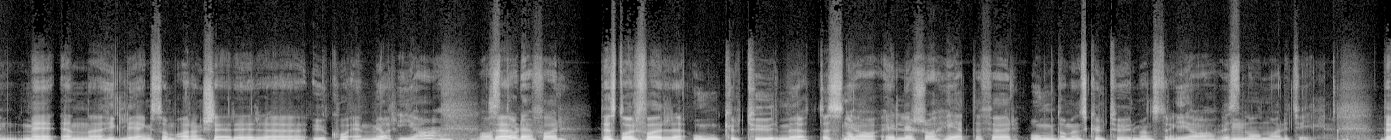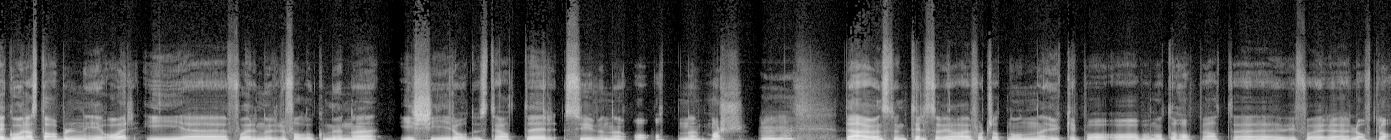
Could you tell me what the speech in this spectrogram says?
sånn, med en eh, hyggelig gjeng som arrangerer eh, UKM i år. Ja, hva Så jeg- står det for? Det står for eh, Ung kultur møtes nå. Ja, eller så het det før Ungdommens kulturmønstring. Ja, hvis Mm. noen var i tvil. Det går av stabelen i år i, eh, for Nordre Follo kommune i Ski rådhusteater 7. og 8. mars. Mm. Det er jo en stund til, så vi har fortsatt noen uker på å på en måte håpe at uh, vi får lov til å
